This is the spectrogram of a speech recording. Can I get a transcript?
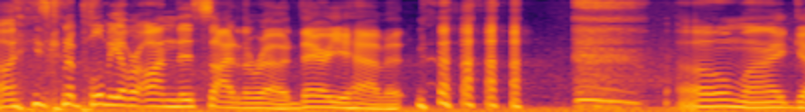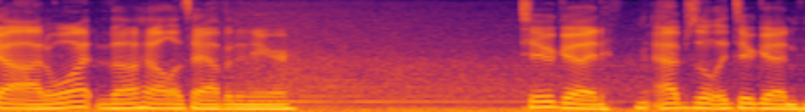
Oh, he's going to pull me over on this side of the road. There you have it. oh my God. What the hell is happening here? Too good. Absolutely too good.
